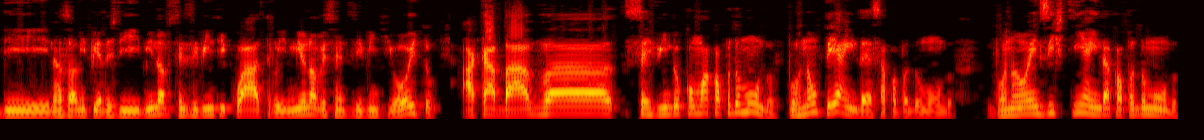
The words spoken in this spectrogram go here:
de, nas Olimpíadas de 1924 e 1928 acabava servindo como a Copa do Mundo, por não ter ainda essa Copa do Mundo, por não existir ainda a Copa do Mundo.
